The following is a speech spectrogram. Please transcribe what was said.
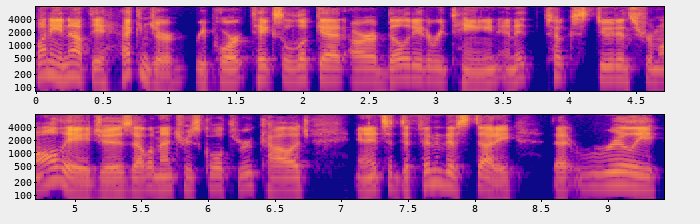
Funny enough, the Hechinger report takes a look at our ability to retain, and it took students from all ages, elementary school through college, and it's a definitive study that really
